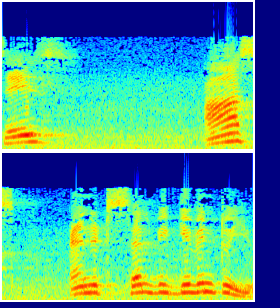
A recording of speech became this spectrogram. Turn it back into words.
says, Ask and it shall be given to you.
